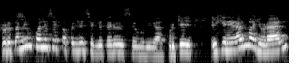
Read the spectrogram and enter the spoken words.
Pero también cuál es el papel del secretario de Seguridad, porque el general Mayoral,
